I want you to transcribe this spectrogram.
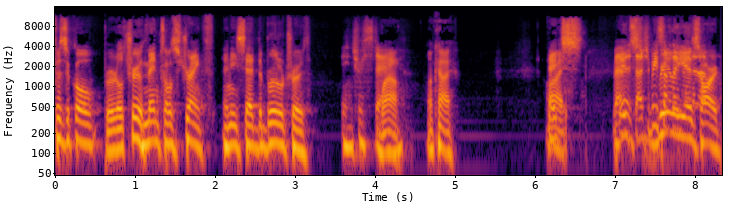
physical, Brutal truth. mental strength?" And he said, "The brutal truth." Interesting. Wow. Okay. All right. It's, That, it's that should be really something is that- hard.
